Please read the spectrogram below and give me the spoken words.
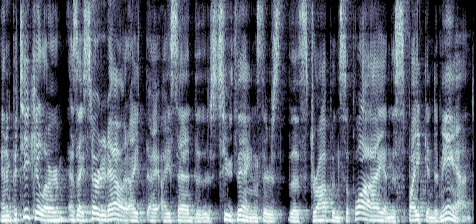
And in particular, as I started out, I, I, I, said that there's two things there's this drop in supply and the spike in demand.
